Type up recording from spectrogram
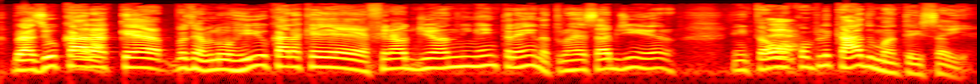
No Brasil o cara é. quer, por exemplo, no Rio o cara quer final de ano ninguém treina, tu não recebe dinheiro. Então é, é complicado manter isso aí.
